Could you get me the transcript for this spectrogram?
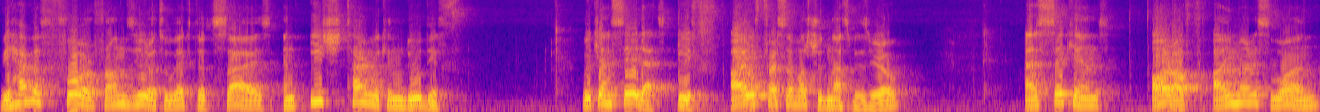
We have a 4 from 0 to vector size and each time we can do this, we can say that if i first of all should not be 0 and second r of i minus 1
